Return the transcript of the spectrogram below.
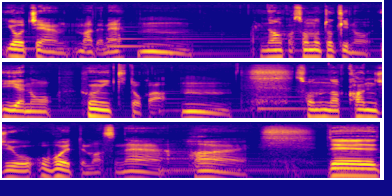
幼稚園までね。うん。なんかその時の家の雰囲気とか、うん。そんな感じを覚えてますね。はい。で、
